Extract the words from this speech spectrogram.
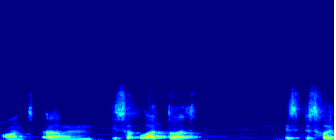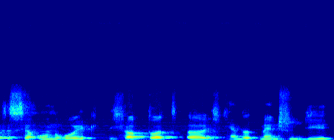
Und ähm, dieser Ort dort ist bis heute sehr unruhig. Ich habe dort, äh, ich kenne dort Menschen, die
